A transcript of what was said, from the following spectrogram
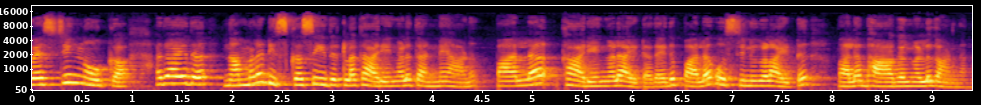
ക്വസ്റ്റ്യൻ നോക്കുക. അതായത് നമ്മൾ ഡിസ്കസ് ചെയ്തിട്ടുള്ള കാര്യങ്ങൾ തന്നെയാണ് പല കാര്യങ്ങളായിട്ട് അതായത് പല ക്വസ്റ്റ്യനുകളായിട്ട് പല ഭാഗങ്ങളിൽ കാണുന്നത്.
